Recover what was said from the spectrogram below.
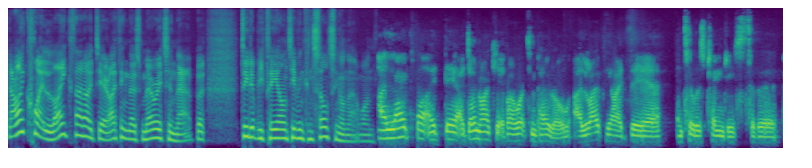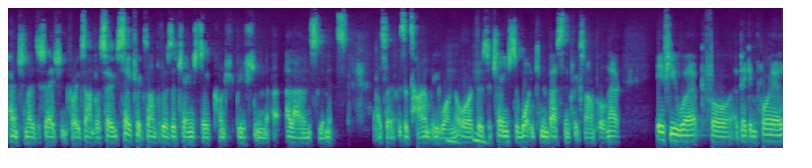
Now, I quite like that idea. I think there's merit in that. But DWP aren't even consulting on that one. I like that idea. I don't like it if I worked in payroll. I like the idea until there's changes to the pension legislation, for example. So, say, for example, there's a change to contribution allowance limits as a, as a timely one, or mm. there's a change to what you can invest in, for example. Now, if you work for a big employer,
